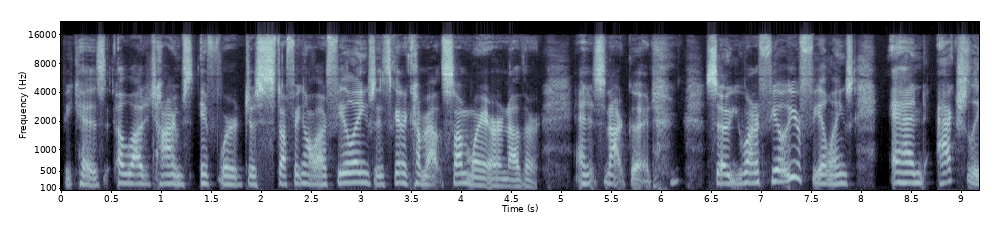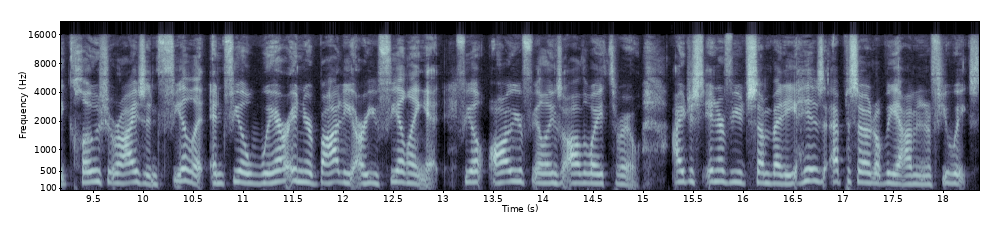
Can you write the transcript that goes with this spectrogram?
because a lot of times if we're just stuffing all our feelings it's going to come out some way or another and it's not good. So you want to feel your feelings and actually close your eyes and feel it and feel where in your body are you feeling it? Feel all your feelings all the way through. I just interviewed somebody his episode will be on in a few weeks.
